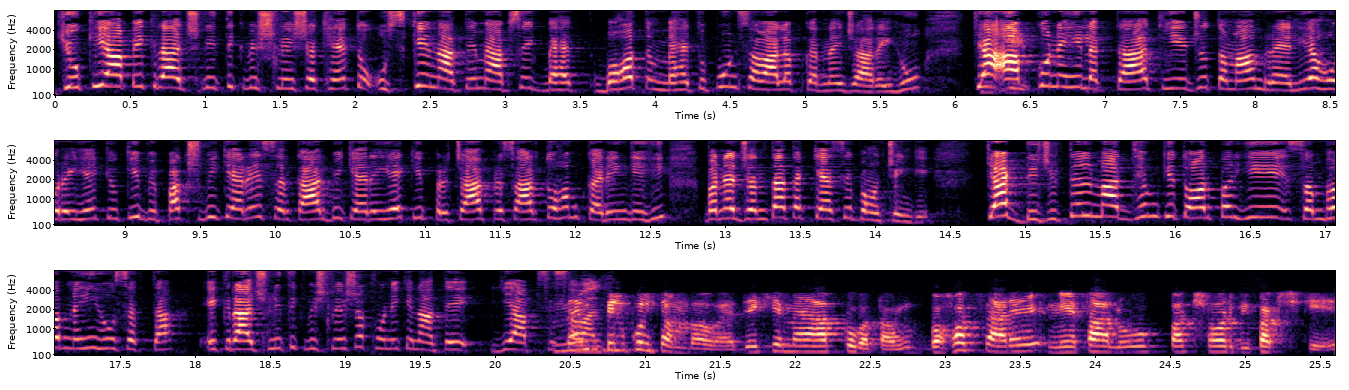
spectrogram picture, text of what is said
क्योंकि आप एक राजनीतिक विश्लेषक हैं तो उसके नाते मैं आपसे एक बहुत महत्वपूर्ण सवाल अब करने जा रही हूँ। क्या आपको नहीं लगता कि ये जो तमाम रैलियाँ हो रही है क्योंकि विपक्ष भी कह रहे हैं सरकार भी कह रही है कि प्रचार प्रचार प्रसार तो हम करेंगे ही वरना जनता तक कैसे पहुँचेंगे? क्या डिजिटल माध्यम के तौर पर ये संभव नहीं हो सकता? एक राजनीतिक विश्लेषक होने के नाते ये आपसे सवाल बिल्कुल संभव है। देखिए मैं आपको बताऊँ बहुत सारे नेता लोग पक्ष और विपक्ष के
